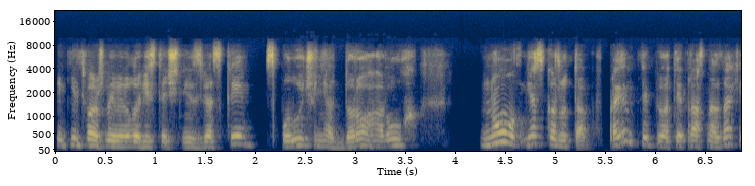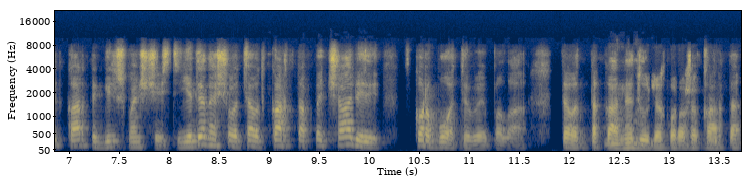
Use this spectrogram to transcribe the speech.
Якісь важливі логістичні зв'язки, сполучення, дорога, рух. Ну, я скажу так: в принципі, от якраз на захід карти більш-менш чисті. Єдине, що ця от карта печалі скорботи випала. Це от така не дуже хороша карта.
